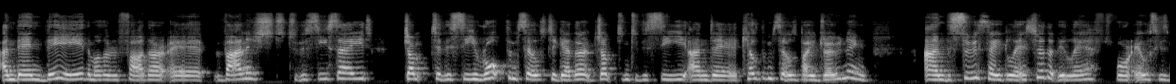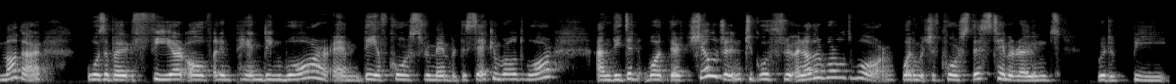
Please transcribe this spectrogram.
and then they, the mother and father, uh, vanished to the seaside, jumped to the sea, roped themselves together, jumped into the sea, and uh, killed themselves by drowning. And the suicide letter that they left for Elsie's mother was about fear of an impending war. Um, they, of course, remembered the Second World War, and they didn't want their children to go through another world war, one which, of course, this time around would be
